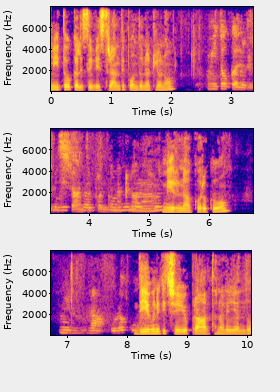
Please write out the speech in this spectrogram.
మీతో కలిసి విశ్రాంతి పొందునట్లును? మీతో కలిసి విశ్రాంతి పొందినట్లును. మీరు నా కొరకు మీరు నా కొరకు దేవునికి చేయు ప్రార్థనల యందు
